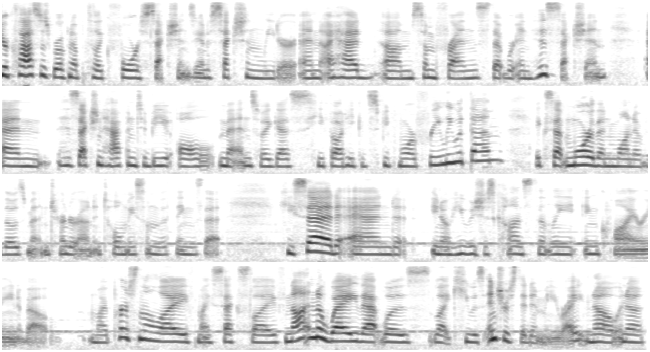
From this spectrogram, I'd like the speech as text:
your class was broken up into like four sections. You had a section leader, and I had um, some friends that were in his section, and his section happened to be all men. So I guess he thought he could speak more freely with them. Except more than one of those men turned around and told me some of the things that he said, and you know he was just constantly inquiring about my personal life, my sex life, not in a way that was like he was interested in me, right? No, in a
